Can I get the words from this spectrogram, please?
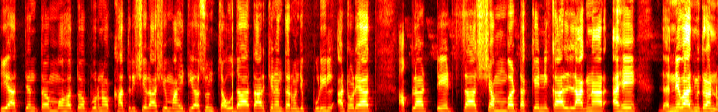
ही अत्यंत महत्त्वपूर्ण खात्रीशीर अशी माहिती असून चौदा तारखेनंतर म्हणजे पुढील आठवड्यात आपला टेटचा शंभर टक्के निकाल लागणार आहे. धन्यवाद मित्रांनो.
